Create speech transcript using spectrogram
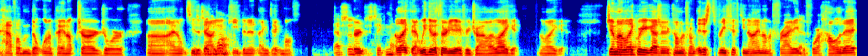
half of them don't want to pay an upcharge or uh, I don't see the value in keeping it, I can take them off. Absolutely. Just take them off. I like that. We do a 30 day free trial. I like it. I like it. Jim, I like where you guys are coming from. It is 359 on a Friday yeah. before a holiday.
